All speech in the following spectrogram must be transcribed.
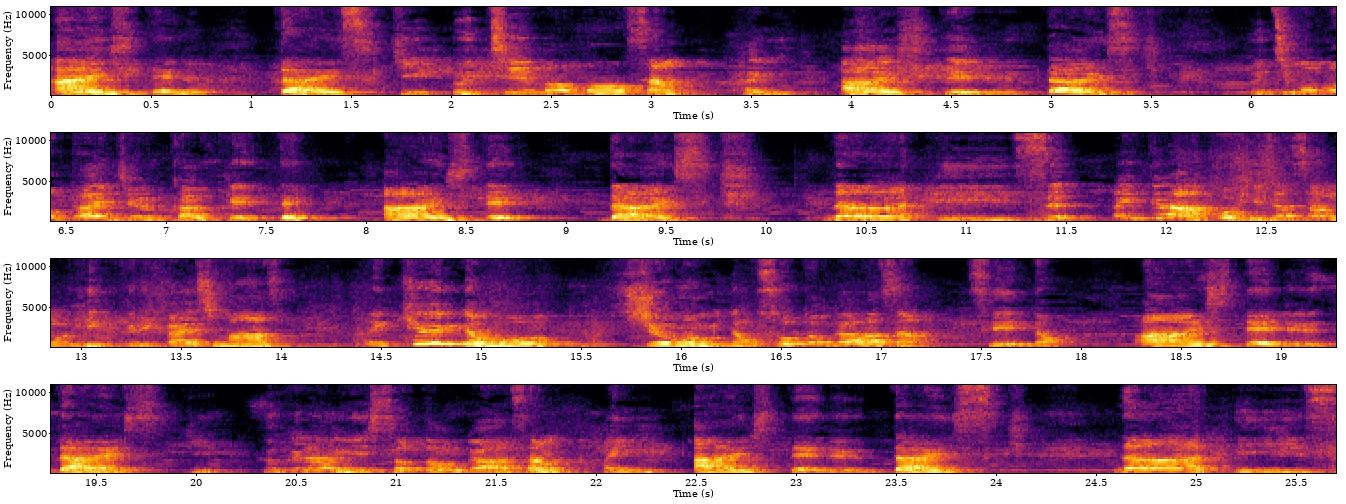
愛してる大好き内ももさんはい愛してる大好き。内もも体重かけて愛してる。大好き。ナイス。はいではお膝さんをひっくり返します。えきゅうりのも塩もみの外側さん。せーの。愛してる大好き。ふくらはぎ外側さん。はい愛してる大好き。ナイス。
